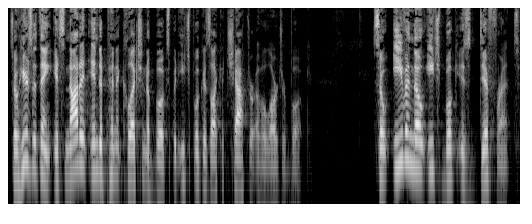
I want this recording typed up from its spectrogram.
So here's the thing it's not an independent collection of books, but each book is like a chapter of a larger book. So even though each book is different,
